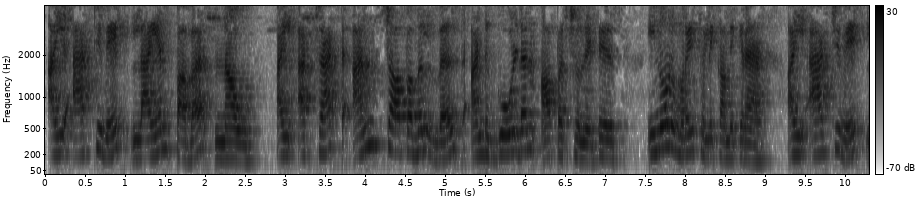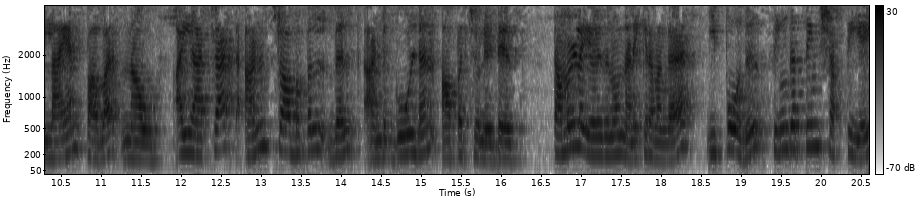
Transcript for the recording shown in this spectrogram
I activate lion power now I attract unstoppable wealth and golden opportunities இன்னொரு முறை சொல்லி காமிக்கிறேன். I activate lion power now. I attract unstoppable wealth and golden opportunities. தமிழ்ல எழுதணும்னு நினைக்கிறவங்க இப்போது சிங்கத்தின் சக்தியை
